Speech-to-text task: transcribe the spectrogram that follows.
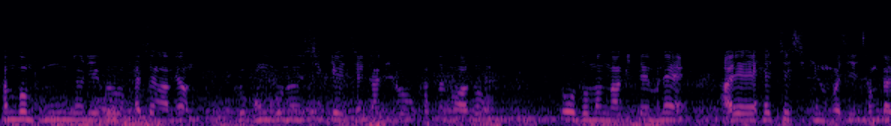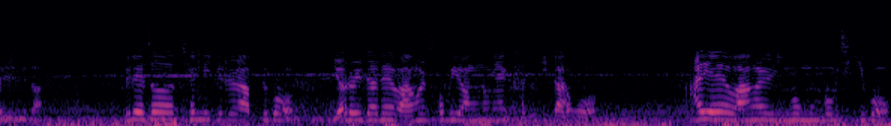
한번 분봉열이 그 발생하면 그 봉구는 쉽게 제자리로 갖다 놓아도 또 도망가기 때문에 아예 해체시키는 것이 정답입니다. 그래서 채미기를 앞두고 열흘 전에 왕을 소비 왕릉에 가두기도 하고 아예 왕을 인공분봉시키고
